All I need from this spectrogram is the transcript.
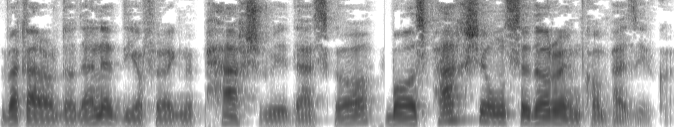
و قرار دادن دیافراگم پخش روی دستگاه بازپخش اون صدا رو امکان پذیر کنه.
